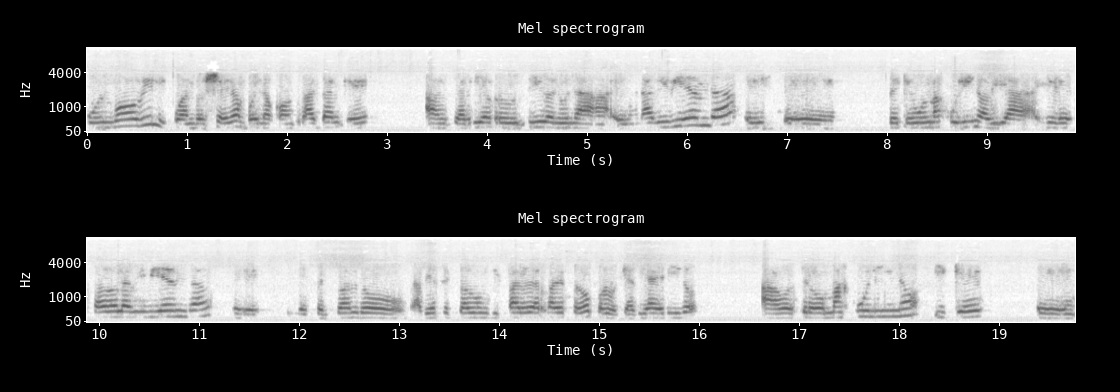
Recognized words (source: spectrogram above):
un móvil y cuando llegan, bueno, constatan que se habría producido en una, en una vivienda, este, de que un masculino había ingresado a la vivienda, eh, efectuando, había efectuado un disparo de arma de fuego, por lo que había herido a otro masculino y que eh,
